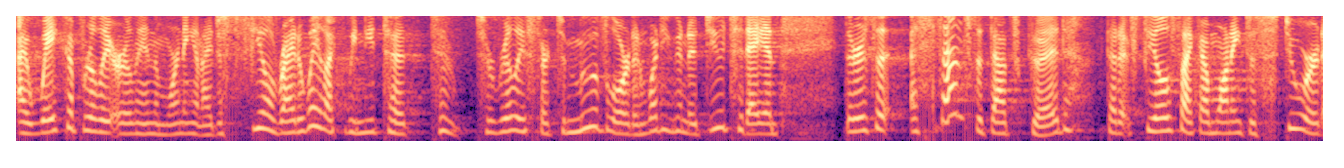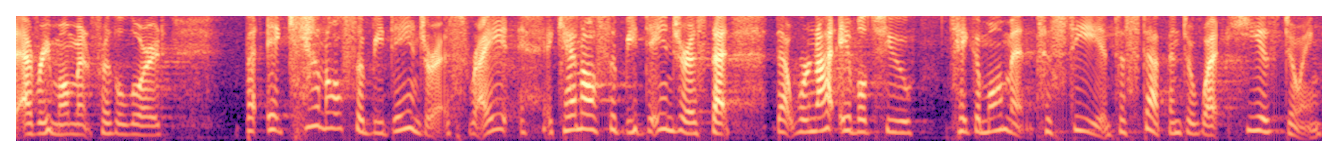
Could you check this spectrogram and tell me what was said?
I, wake up really early in the morning and I just feel right away like we need to, to, to really start to move, Lord, and what are you going to do today? And there's a, a sense that that's good, that it feels like I'm wanting to steward every moment for the Lord. But it can also be dangerous, right? It can also be dangerous that, that we're not able to take a moment to see and to step into what He is doing.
